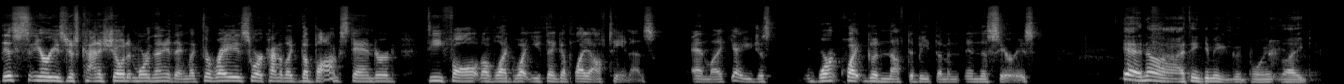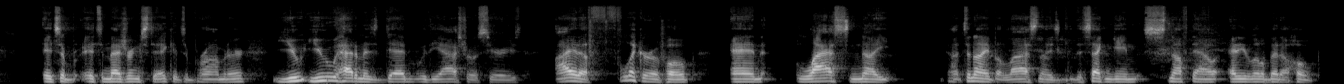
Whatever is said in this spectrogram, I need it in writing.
this series just kind of showed it more than anything. Like the Rays, who are kind of like the bog standard default of like what you think a playoff team is, and like yeah, you just weren't quite good enough to beat them in, in this series. Yeah, no, I think you make a good point. Like, it's a it's a measuring stick. It's a barometer. You you had him as dead with the Astro series. I had a flicker of hope, and last night, not tonight, but last night, the second game snuffed out any little bit of hope.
